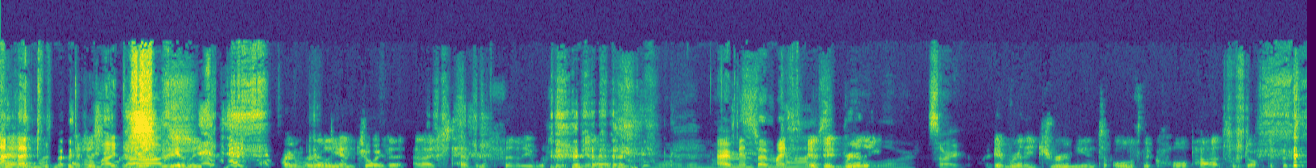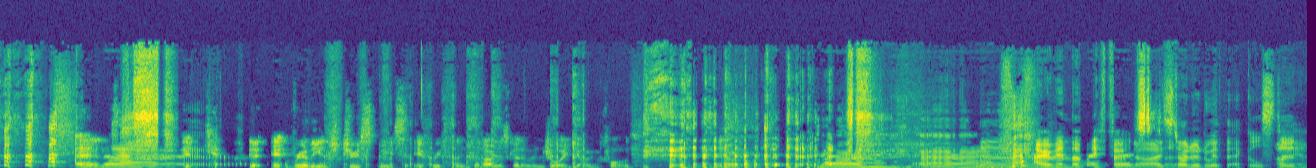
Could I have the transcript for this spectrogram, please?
And I Oh just my I God. really I really enjoyed it, and I just have an affinity with it. You know, I remember my God. it, it really Sorry. it really drew me into all of the core parts of Doctor Who, and it, ca- it it really introduced me to everything that I was going to enjoy going forward. You know? I remember my No, first. I uh, started with oh, Eccleston, yeah.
